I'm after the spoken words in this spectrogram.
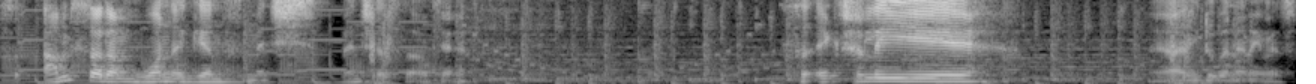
So Amsterdam won against Manch Manchester, okay. So actually, yeah, I need to win anyways.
